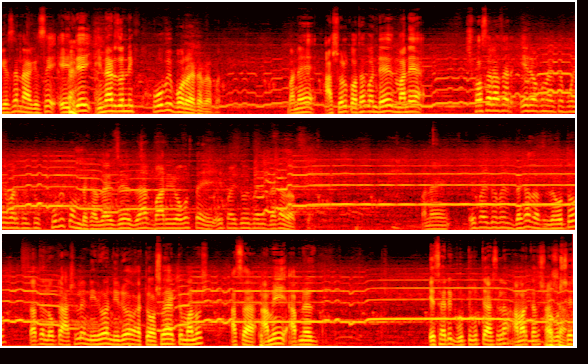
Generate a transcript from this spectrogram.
গেছে না গেছে এইটাই ইনার জন্য খুবই বড় একটা ব্যাপার। মানে আসল কথা কোনটে মানে সচরাচর এরকম একটা পরিবার কিন্তু খুবই কম দেখা যায় যে যার বাড়ির অবস্থা এই এই পাইতে ওই পাইতে দেখা যাচ্ছে। মানে এই পাইতে ওই পাইতে দেখা যাচ্ছে যেহেতু তাতে লোকটা আসলে নিরীহ নিরীহ একটা অসহায় একটা মানুষ। আচ্ছা আমি আপনার এই সাইডে ঘুরতে ঘুরতে আসছিলাম আমার কাছে সর্বশেষ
